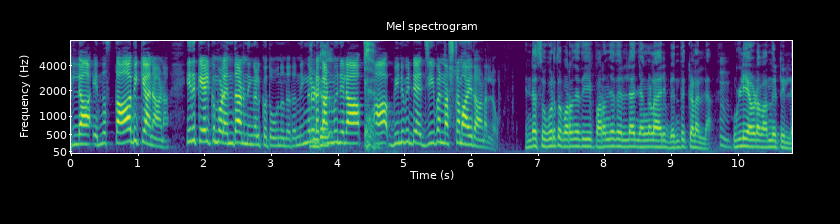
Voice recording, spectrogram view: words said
ഇല്ല എന്ന് സ്ഥാപിക്കാനാണ്. ഇത് കേൾക്കുമ്പോൾ എന്താണ് നിങ്ങൾക്ക് തോന്നുന്നത്? നിങ്ങളുടെ കൺമുന്നിൽ ആ ആ ബിനുവിന്റെ ജീവൻ നഷ്ടമായതാണല്ലോ. എന്റെ സുഹൃത്ത് പറഞ്ഞത് ഈ പറഞ്ഞതെല്ലാം ഞങ്ങളാരും ബന്ധുക്കളല്ല. പുള്ളി അവിടെ വന്നിട്ടില്ല.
